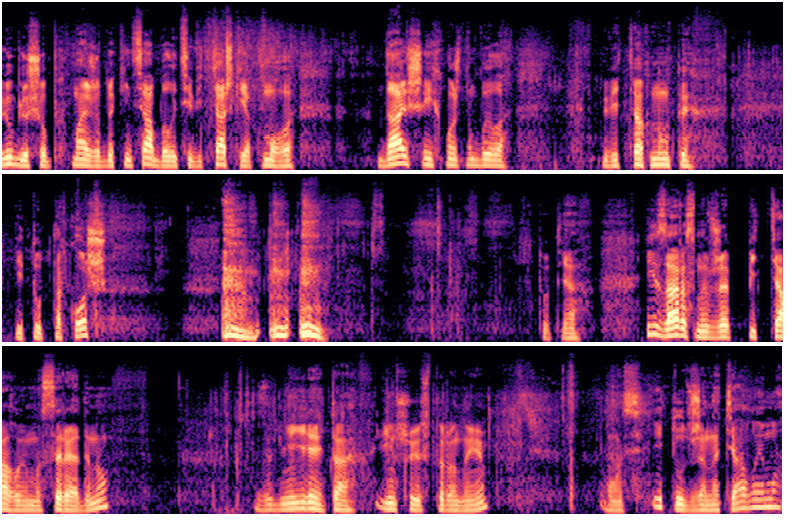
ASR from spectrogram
люблю, щоб майже до кінця були ці відтяжки, як мога далі їх можна було відтягнути. І тут також. Тут я. І зараз ми вже підтягуємо середину з однієї та іншої сторони. Ось. І тут вже натягуємо,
